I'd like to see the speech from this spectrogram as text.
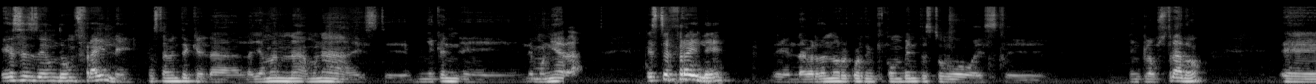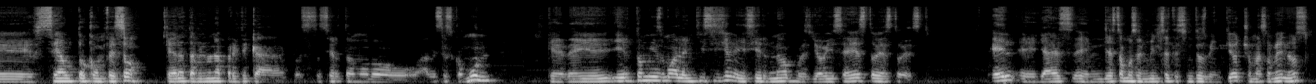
Ese es de un, de un fraile, justamente que la, llaman una, una este, muñeca eh, demoniada. Este fraile, eh, la verdad no recuerdo en qué convento estuvo este, enclaustrado, eh, se autoconfesó, que era también una práctica, pues, de cierto modo, a veces común, que de ir tú mismo a la Inquisición y decir, no, pues yo hice esto, esto, esto. Él, ya, es, ya estamos en 1728 más o menos,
